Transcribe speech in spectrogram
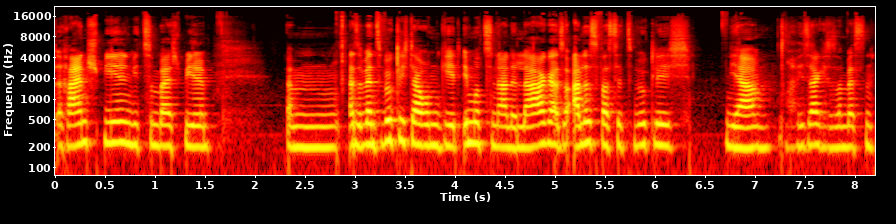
reinspielen, wie zum Beispiel, ähm, also wenn es wirklich darum geht, emotionale Lage, also alles, was jetzt wirklich, ja, wie sage ich das am besten?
